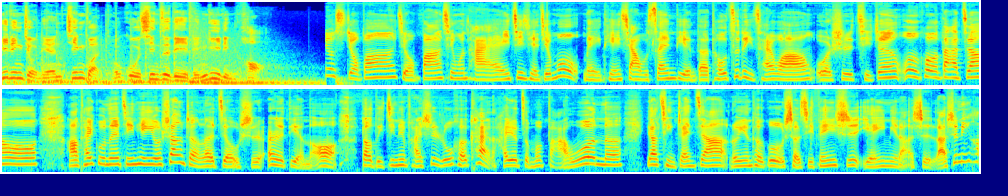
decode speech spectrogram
一零九年经管投顾新字第零一零号。六四九八九八新闻台竞选节目，每天下午三点的投资理财王，我是启珍，问候大家哦。好，台股呢今天又上涨了九十二点哦，到底今天盘是如何看，还有怎么把握呢？邀请专家轮研投顾首席分析师严一鸣老师，老师您好。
